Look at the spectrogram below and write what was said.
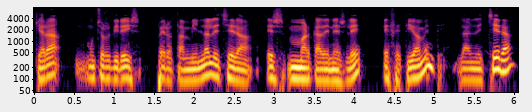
que ahora muchos diréis, pero también la lechera es marca de Nestlé. Efectivamente, la lechera,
